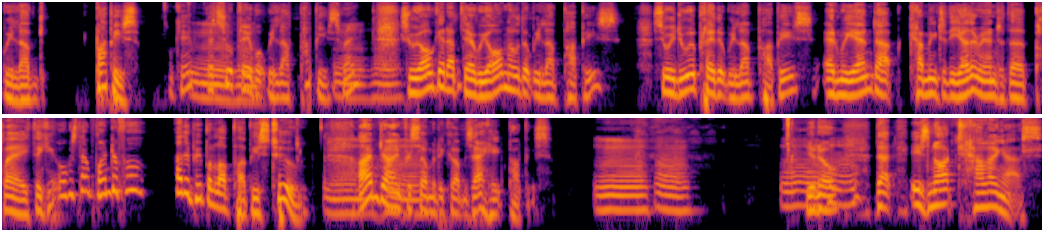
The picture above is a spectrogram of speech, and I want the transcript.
we loved puppies. Okay. Mm-hmm. Let's do a play mm-hmm. about we love puppies, right? Mm-hmm. So we all get up there. We all know that we love puppies. So we do a play that we love puppies and we end up coming to the other end of the play thinking, oh, was that wonderful? Other people love puppies too. Mm-hmm. I'm dying for somebody to come and say, I hate puppies. Mm-hmm. You know, mm-hmm. that is not telling us.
